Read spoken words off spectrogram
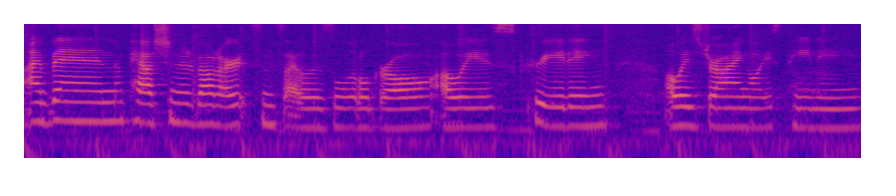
I've been passionate about art since I was a little girl, always creating, always drawing, always painting,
